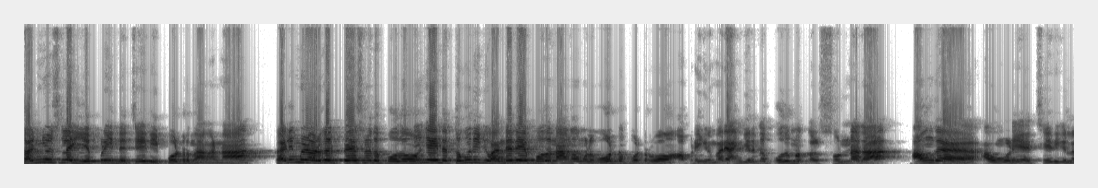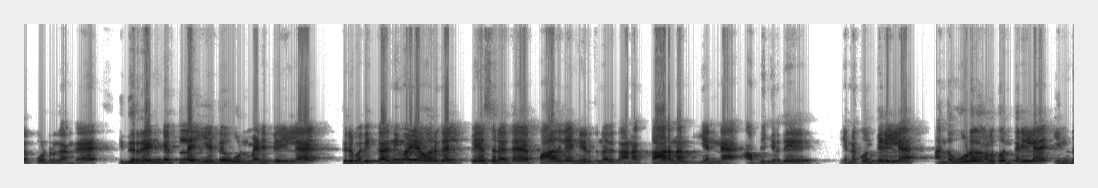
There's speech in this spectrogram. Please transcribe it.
சன் நியூஸ்ல எப்படி இந்த செய்தி போட்டிருந்தாங்கன்னா கனிமொழி அவர்கள் பேசுனது போதும் நீங்க இந்த தொகுதிக்கு வந்ததே போதும் நாங்க உங்களுக்கு ஓட்டு போட்டுருவோம் அப்படிங்கிற மாதிரி அங்கிருந்த பொதுமக்கள் சொன்னதா அவங்க அவங்களுடைய செய்திகளில் போட்டிருக்காங்க. இது ரெண்டுத்துல எது உண்மைன்னு தெரியல. திருமதி கனிமொழி அவர்கள் பேசுறத பாதிலே நிறுத்தினதுக்கான காரணம் என்ன அப்படிங்கிறது எனக்கும் தெரியல அந்த ஊடகங்களுக்கும் தெரியல இந்த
